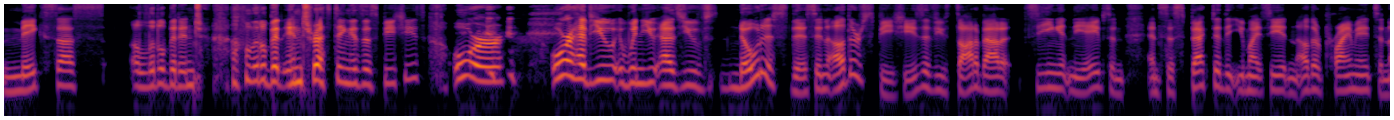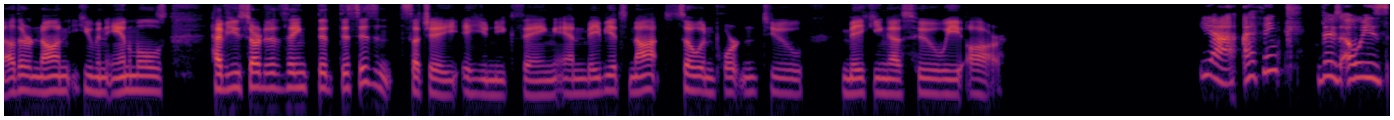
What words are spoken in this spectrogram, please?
makes us a little bit in, a little bit interesting as a species? Or or have you when you as you've noticed this in other species have you thought about it seeing it in the apes and and suspected that you might see it in other primates and other non-human animals? Have you started to think that this isn't such a, a unique thing and maybe it's not so important to making us who we are Yeah, I think there's always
